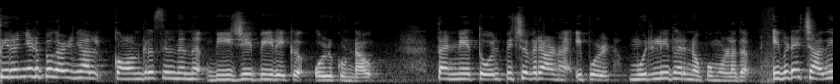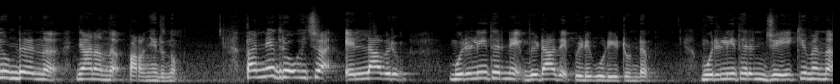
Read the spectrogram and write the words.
തിരഞ്ഞെടുപ്പ് കഴിഞ്ഞാൽ കോൺഗ്രസിൽ നിന്ന് ബി ജെ പിയിലേക്ക് ഒഴുക്കുണ്ടാവും. തന്നെ തോൽപ്പിച്ചവരാണ് ഇപ്പോൾ മുരളീധരനൊപ്പമുള്ളത്. ഇവിടെ ചതിയുണ്ട് എന്ന് ഞാൻ അന്ന് പറഞ്ഞിരുന്നു. തന്നെ ദ്രോഹിച്ച എല്ലാവരും മുരളീധരനെ വിടാതെ പിടികൂടിയിട്ടുണ്ട്. മുരളീധരൻ ജയിക്കുമെന്ന്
